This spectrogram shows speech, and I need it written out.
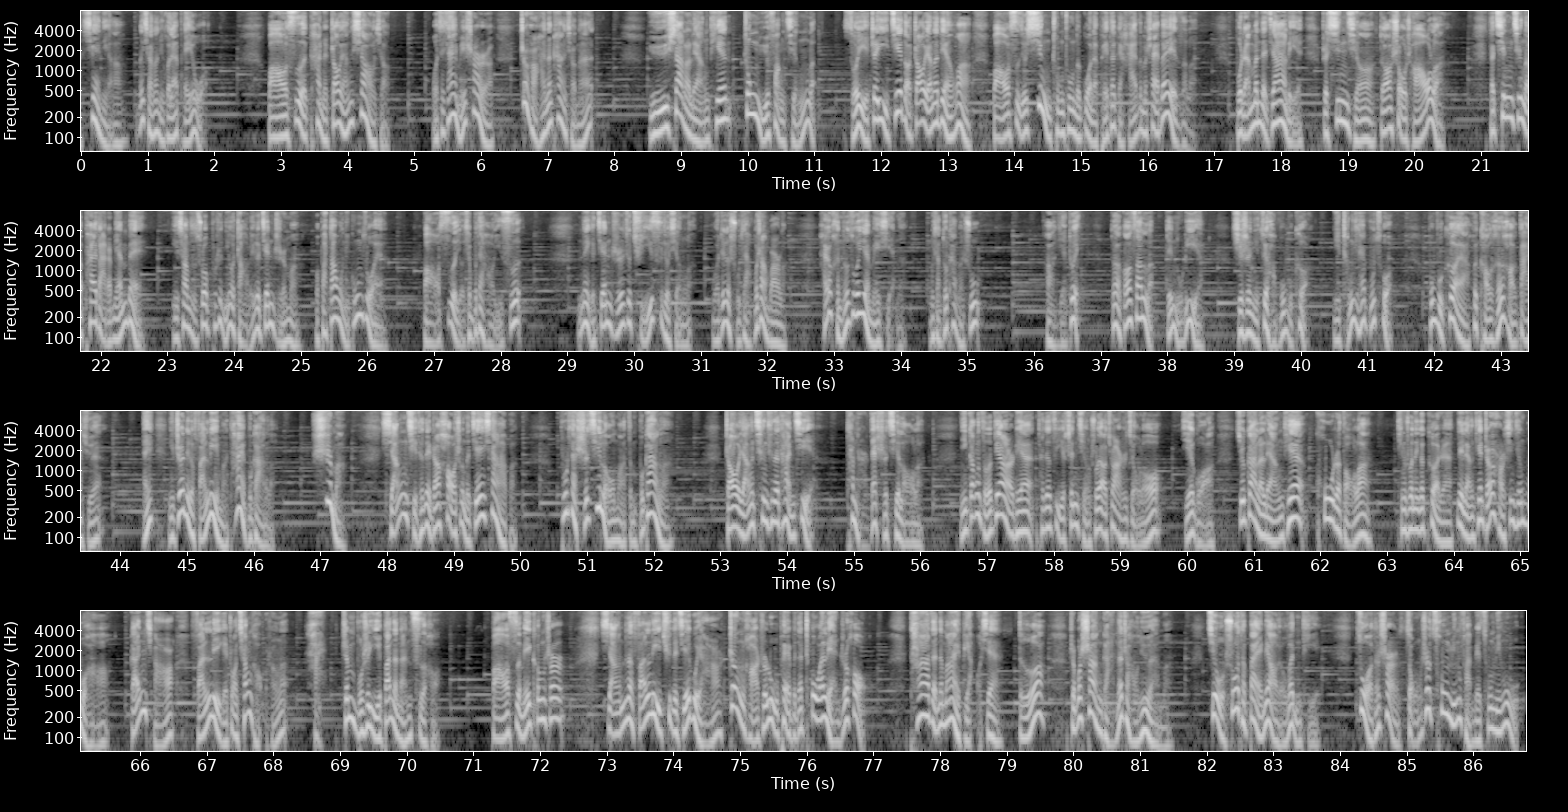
谢谢你啊，没想到你会来陪我。宝四看着朝阳笑笑，我在家也没事儿啊，正好还能看看小南。雨下了两天，终于放晴了，所以这一接到朝阳的电话，宝四就兴冲冲地过来陪他给孩子们晒被子了。不然闷在家里，这心情都要受潮了。他轻轻地拍打着棉被：“你上次说不是你又找了一个兼职吗？我怕耽误你工作呀。”宝四有些不太好意思：“那个兼职就去一次就行了，我这个暑假不上班了。”还有很多作业没写呢，我想多看看书。啊，也对，都要高三了，得努力呀。其实你最好补补课，你成绩还不错，补补课呀会考个很好的大学。哎，你知道那个樊丽吗？她也不干了，是吗？想起他那张好胜的尖下巴，不是在十七楼吗？怎么不干了？朝阳轻轻的叹气，他哪儿在十七楼了？你刚走的第二天，他就自己申请说要去二十九楼。结果就干了两天，哭着走了。听说那个客人那两天正好心情不好，赶巧樊丽给撞枪口上了。嗨，真不是一般的难伺候。宝四没吭声，想着那樊丽去的节骨眼儿正好是陆佩被他抽完脸之后，他在那么爱表现，得这不上赶子找虐吗？就说他拜庙有问题，做的事儿总是聪明反被聪明误。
